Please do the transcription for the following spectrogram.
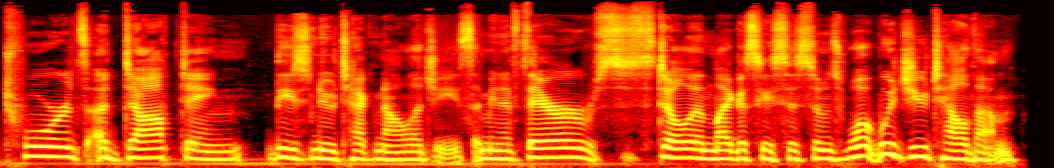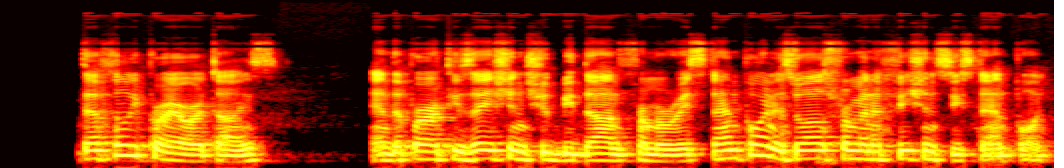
towards adopting these new technologies? I mean, if they're still in legacy systems, what would you tell them? Definitely prioritize. And the prioritization should be done from a risk standpoint as well as from an efficiency standpoint.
